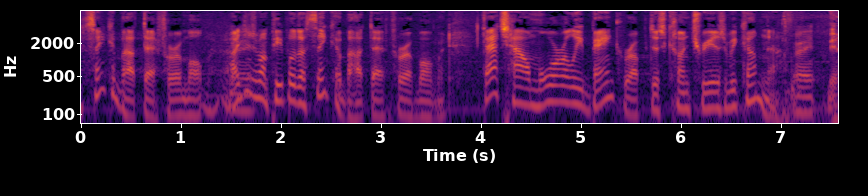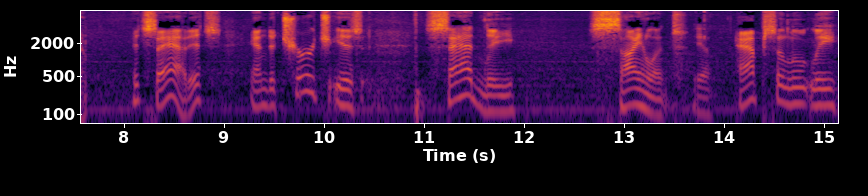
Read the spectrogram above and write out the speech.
think about that for a moment. I just want people to think about that for a moment. That's how morally bankrupt this country has become now. Right. Yeah. It's sad. It's and the church is sadly silent. Yeah. Absolutely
